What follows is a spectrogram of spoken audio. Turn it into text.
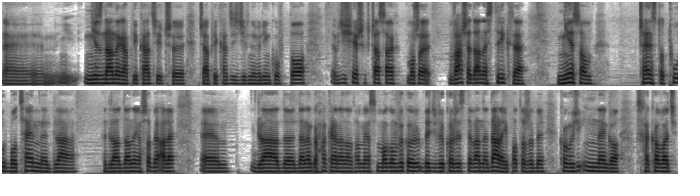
e, nieznanych aplikacji czy, czy aplikacji z dziwnych linków, bo w dzisiejszych czasach może wasze dane stricte nie są często turbocenne dla, dla danej osoby, ale um, dla danego hakera natomiast mogą wyko być wykorzystywane dalej po to, żeby kogoś innego zhakować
